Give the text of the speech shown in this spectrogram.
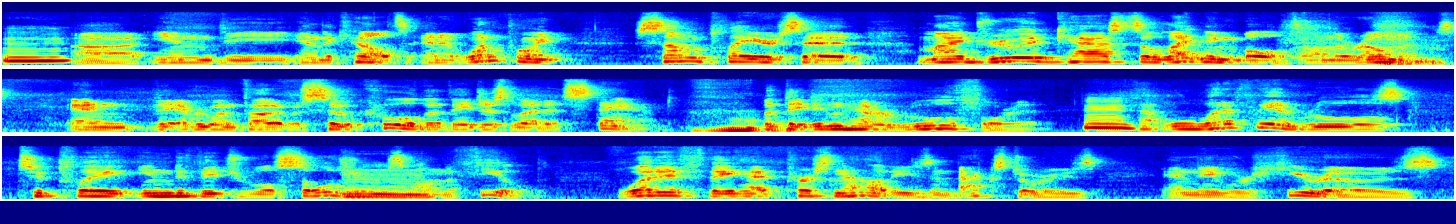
uh, in the in the Celts, and at one point, some player said, "My druid casts a lightning bolt on the Romans," and the, everyone thought it was so cool that they just let it stand, but they didn't have a rule for it. I thought, well, what if we had rules to play individual soldiers on the field? What if they had personalities and backstories, and they were heroes?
